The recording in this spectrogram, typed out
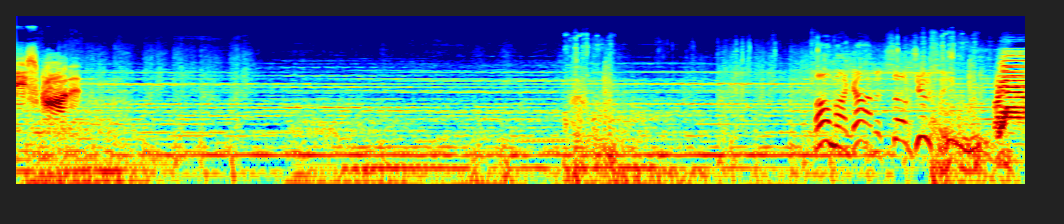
Enemy spotted. Oh my god, it's so juicy!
